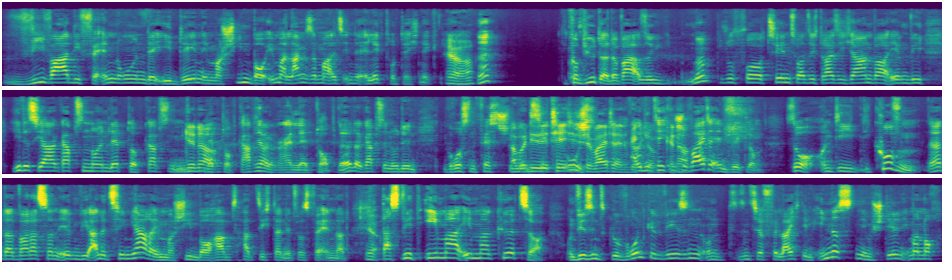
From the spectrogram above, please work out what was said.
Wie war die Veränderungen der Ideen im Maschinenbau immer langsamer als in der Elektrotechnik? Ja. Ne? Die Computer, da war also, ne, so vor 10, 20, 30 Jahren war irgendwie, jedes Jahr gab es einen neuen Laptop, gab es einen Genau. Laptop, gab es ja gar keinen Laptop, ne? Da gab es ja nur den, die großen feststehenden Aber diese CPUs. technische Weiterentwicklung, Aber die technische genau. Weiterentwicklung. So, und die, die Kurven, ne, da war das dann irgendwie alle zehn Jahre im Maschinenbau, hat, hat sich dann etwas verändert. Ja. Das wird immer, immer kürzer. Und wir sind gewohnt gewesen und sind es ja vielleicht im Innersten, im Stillen immer noch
